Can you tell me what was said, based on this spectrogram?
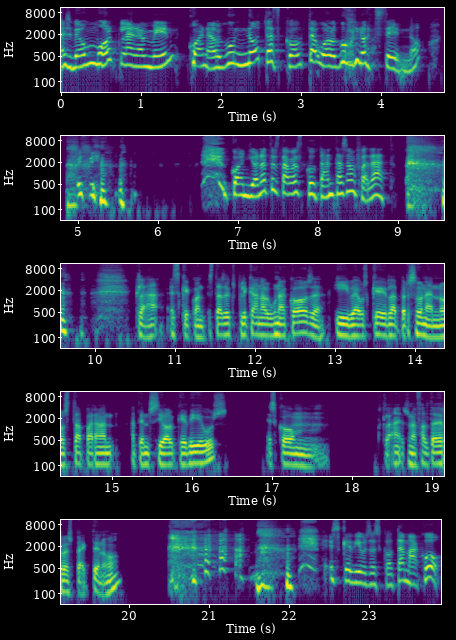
es veu molt clarament quan algú no t'escolta o algú no et sent, no? Vull dir, quan jo no t'estava escoltant t'has enfadat. Clar, és que quan estàs explicant alguna cosa i veus que la persona no està parant atenció al que dius, és com... Clar, és una falta de respecte, no? És que dius, escolta, maco,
